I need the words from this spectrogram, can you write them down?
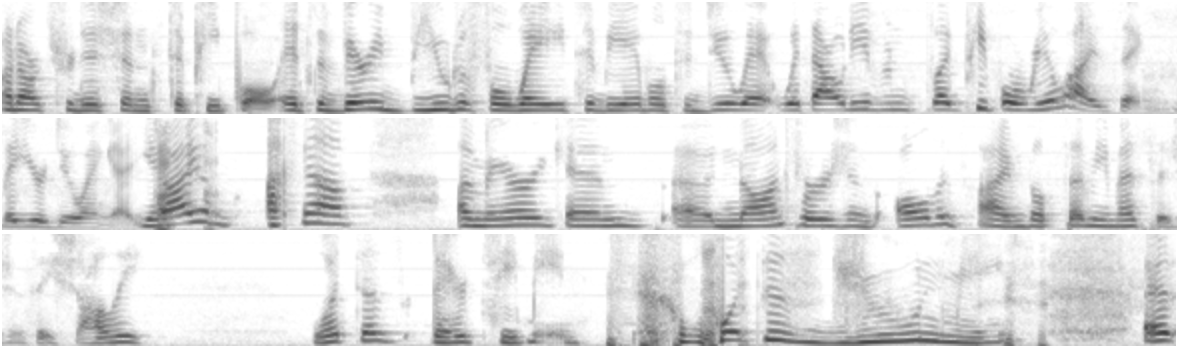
and our traditions to people. It's a very beautiful way to be able to do it without even like people realizing that you're doing it. You know, I have I have Americans, uh, non-Persians, all the time. They'll send me a message and say, "Shali, what does Berti mean? what does June mean?" And,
